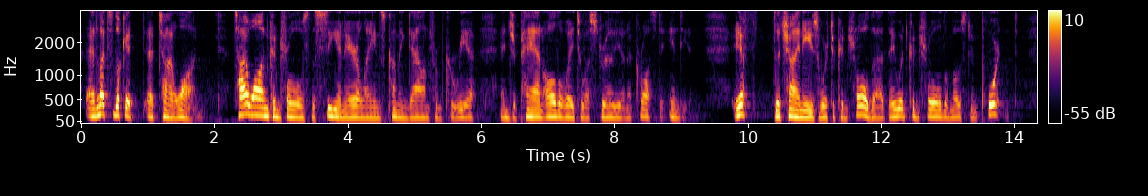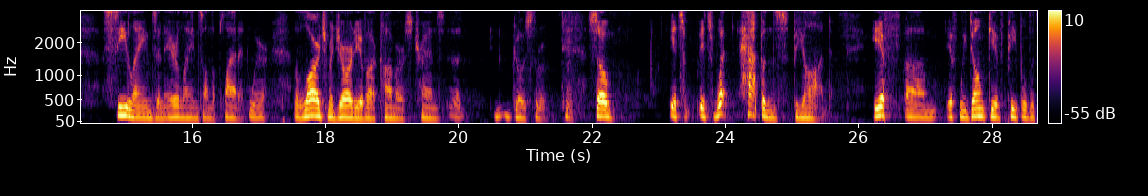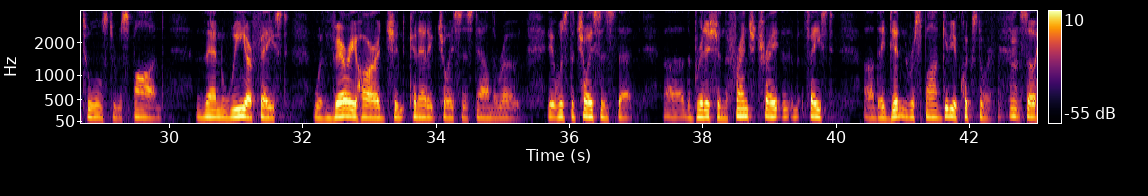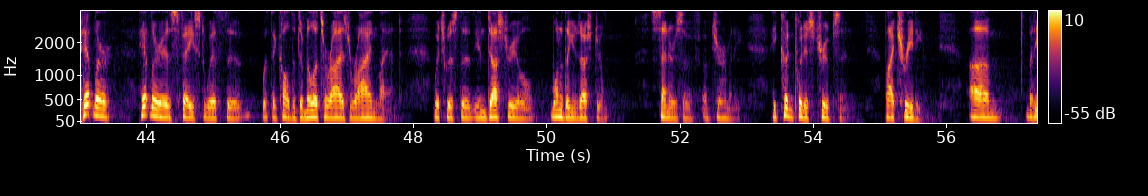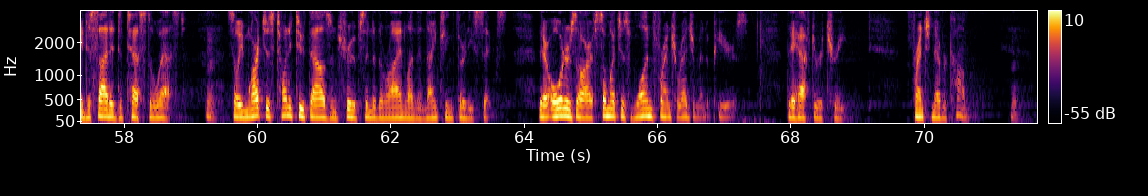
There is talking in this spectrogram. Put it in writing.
And let's look at, at Taiwan. Taiwan controls the sea and air lanes coming down from Korea and Japan all the way to Australia and across to India. If the Chinese were to control that, they would control the most important sea lanes and air lanes on the planet, where the large majority of our commerce trans uh, goes through. Hmm. So it's it's what happens beyond. If um, if we don't give people the tools to respond, then we are faced with very hard kinetic choices down the road. It was the choices that uh, the British and the French tra- faced uh, they didn't respond. I'll give you a quick story. Mm. So Hitler, Hitler is faced with the, what they call the demilitarized Rhineland, which was the, the industrial one of the industrial centers of, of Germany. He couldn't put his troops in by treaty, um, but he decided to test the West. Hmm. So he marches 22,000 troops into the Rhineland in 1936. Their orders are if so much as one French regiment appears, they have to retreat. French never come.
